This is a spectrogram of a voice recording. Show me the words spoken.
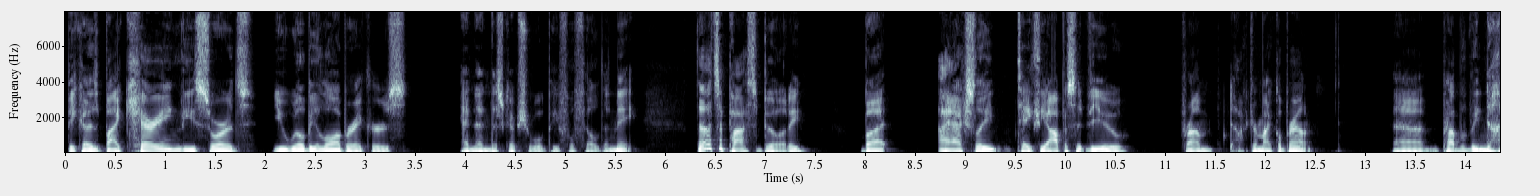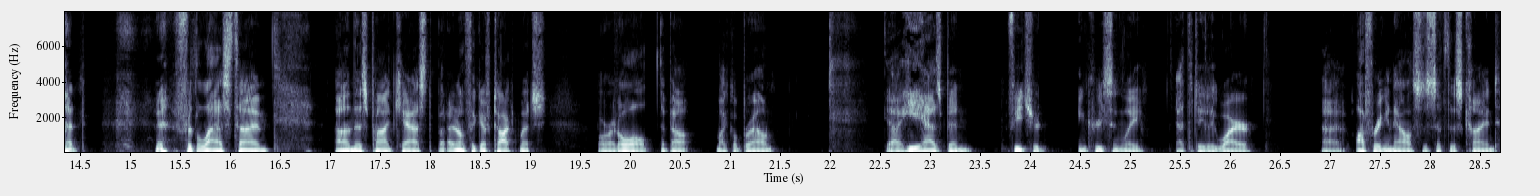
because by carrying these swords, you will be lawbreakers, and then the scripture will be fulfilled in me. Now, that's a possibility, but I actually take the opposite view from Dr. Michael Brown. Uh, probably not for the last time on this podcast, but I don't think I've talked much or at all about Michael Brown. Yeah, he has been featured increasingly at the Daily Wire, uh, offering analysis of this kind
